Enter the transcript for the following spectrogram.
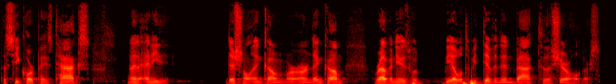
The C corp pays tax, and any additional income or earned income revenues would be able to be dividend back to the shareholders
